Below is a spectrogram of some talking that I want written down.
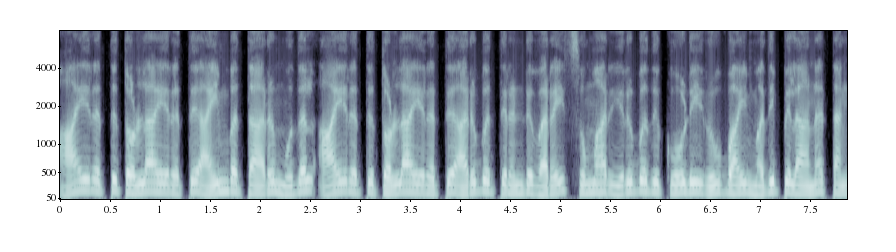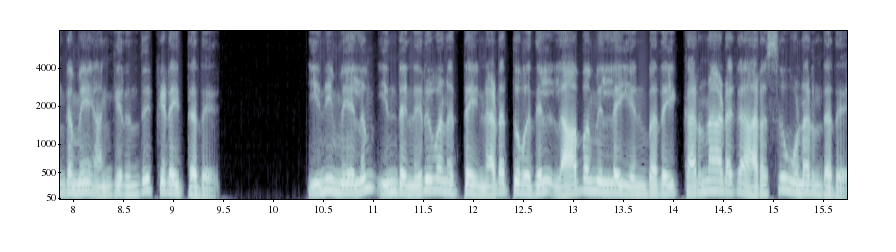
ஆயிரத்து தொள்ளாயிரத்து ஐம்பத்தாறு முதல் ஆயிரத்து தொள்ளாயிரத்து அறுபத்திரண்டு வரை சுமார் இருபது கோடி ரூபாய் மதிப்பிலான தங்கமே அங்கிருந்து கிடைத்தது. இனிமேலும் இந்த நிறுவனத்தை நடத்துவதில் லாபமில்லை என்பதை கர்நாடக அரசு உணர்ந்தது.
